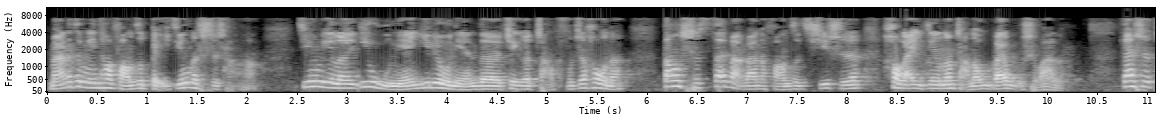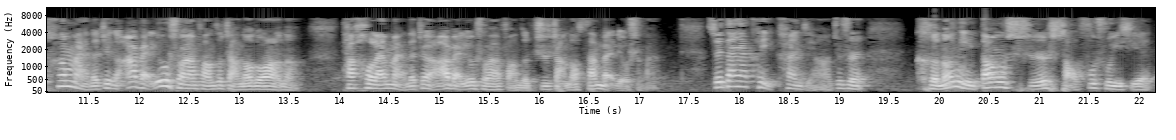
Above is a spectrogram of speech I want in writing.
买了这么一套房子。北京的市场啊，经历了一五年、一六年的这个涨幅之后呢，当时三百万的房子其实后来已经能涨到五百五十万了。但是他买的这个二百六十万房子涨到多少呢？他后来买的这二百六十万房子只涨到三百六十万，所以大家可以看见啊，就是可能你当时少付出一些，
